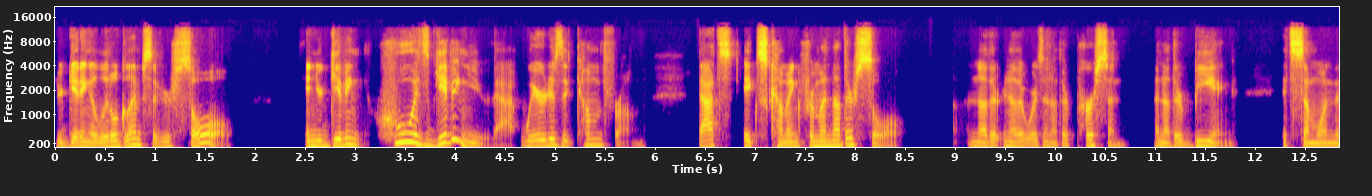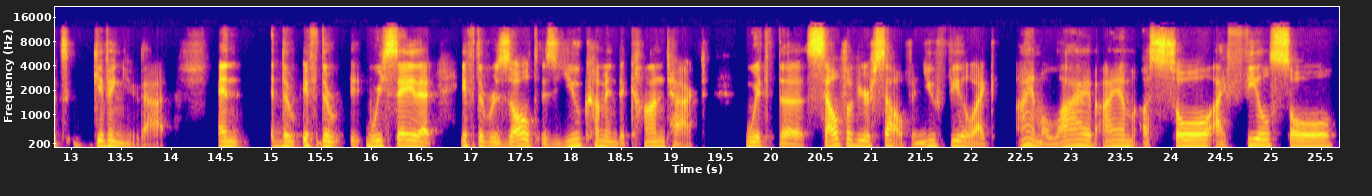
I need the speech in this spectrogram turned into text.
you're getting a little glimpse of your soul and you're giving who is giving you that? Where does it come from? That's it's coming from another soul another in other words another person another being. It's someone that's giving you that. And the if the we say that if the result is you come into contact with the self of yourself and you feel like i am alive. I am a soul. I feel soul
